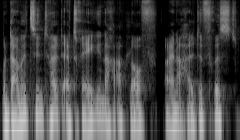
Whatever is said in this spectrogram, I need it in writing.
Und damit sind halt Erträge nach Ablauf einer Haltefrist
